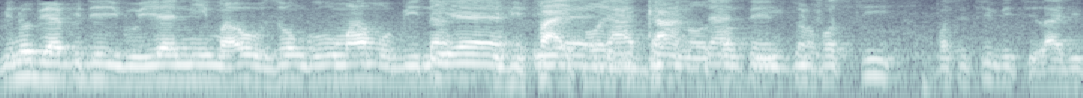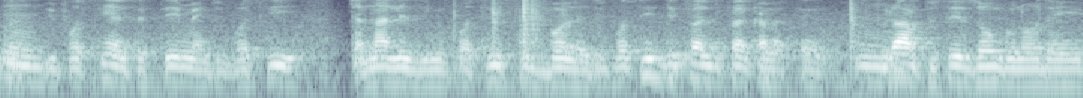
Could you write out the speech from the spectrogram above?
we know be every day you go hear Nima, oh Zongo, Mamo be now Yeah, if you fight yeah, or if you gun or something. thing, so- You foresee positivity, like you, mm. you foresee entertainment, you foresee journalism, you foresee footballers, you foresee different different kind of things. Mm. You don't have to say Zongo no, then you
